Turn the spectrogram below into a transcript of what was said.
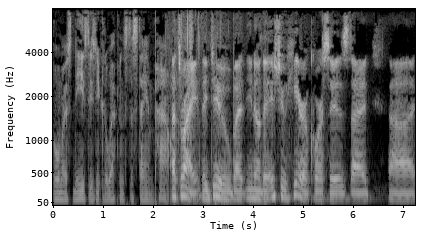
almost needs these nuclear weapons to stay in power. That's right, they do. But you know, the issue here, of course, is that uh,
